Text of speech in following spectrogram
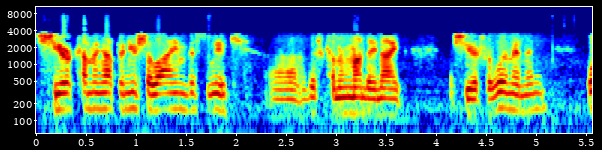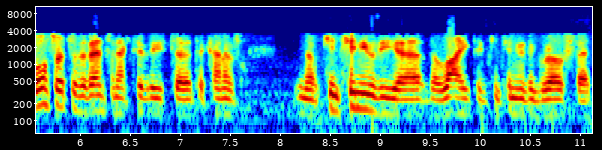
shiur coming up in Yerushalayim this week, uh, this coming Monday night, a shiur for women, and all sorts of events and activities to to kind of you know, continue the uh, the light and continue the growth that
